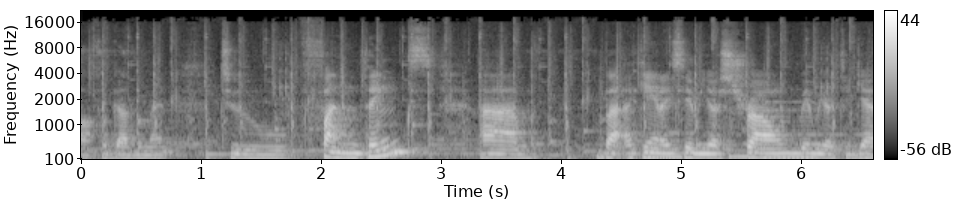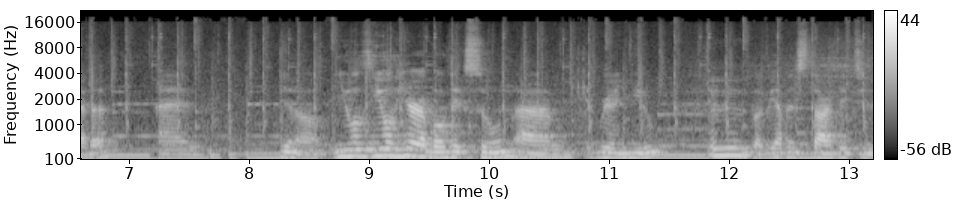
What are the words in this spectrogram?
off of government to fund things. Um, but again, I say we are strong when we are together, and you know you'll you'll hear about it soon. Um, we're new, but we haven't started to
